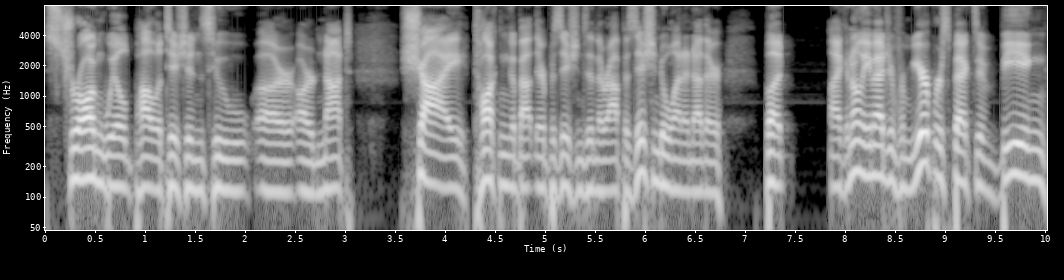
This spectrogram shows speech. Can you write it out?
strong willed politicians who are, are not shy talking about their positions and their opposition to one another. But I can only imagine from your perspective being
